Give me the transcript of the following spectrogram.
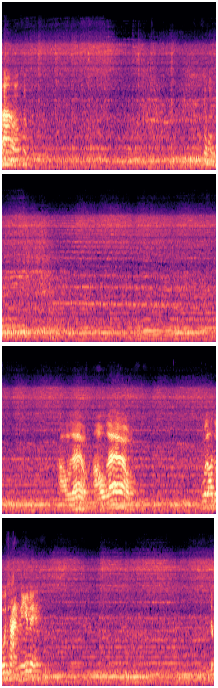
อ้าวเอาแล้ว เอาแล้วกูรอดูฉากนี้เลย The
